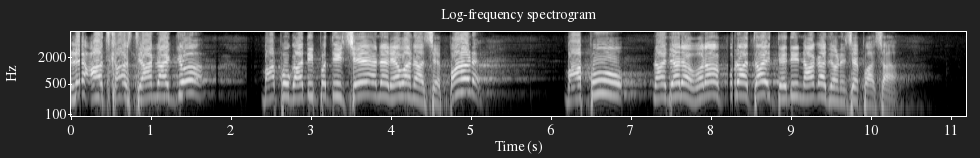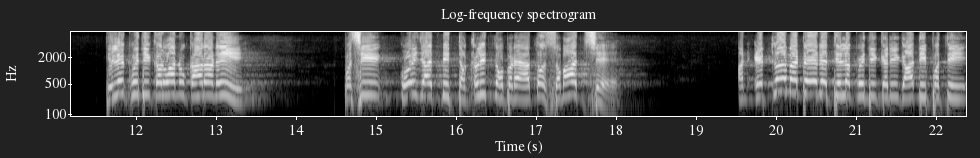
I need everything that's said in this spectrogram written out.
એટલે આજ ખાસ ધ્યાન રાખજો. બાપુ ગાદીપતિ છે અને રહેવાના છે. પણ બાપુ ના જ્યારે વરસ પૂરા થાય તેથી નાગાજણ છે પાછા. તિલક વિધિ કરવાનું કારણ એ પછી કોઈ જાતની તકલીફ ન પડે, આ તો સમાજ છે. અને એટલા માટે એને તિલક વિધિ કરી ગાદીપતિ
